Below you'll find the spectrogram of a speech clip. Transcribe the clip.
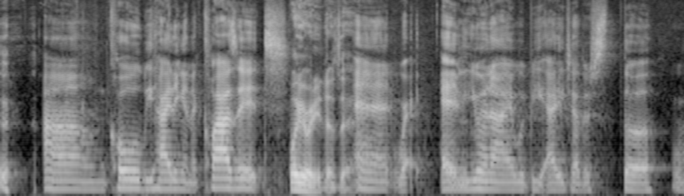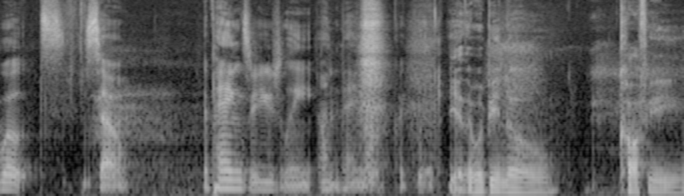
um, Cole would be hiding in a closet, Well, he already does that. and right, and you and I would be at each other's throats. So the pangs are usually unpanged quickly. Yeah, there would be no coffee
